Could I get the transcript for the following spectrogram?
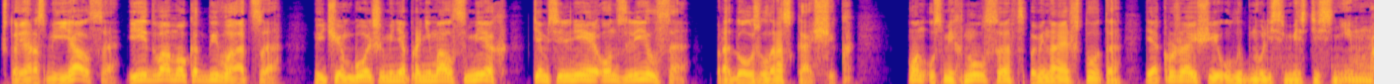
что я рассмеялся и едва мог отбиваться. И чем больше меня пронимал смех, тем сильнее он злился», — продолжил рассказчик. Он усмехнулся, вспоминая что-то, и окружающие улыбнулись вместе с ним.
